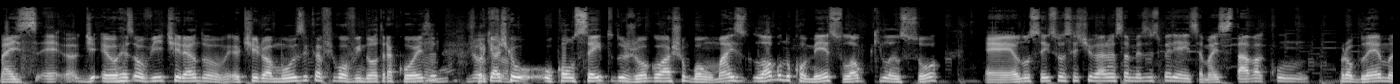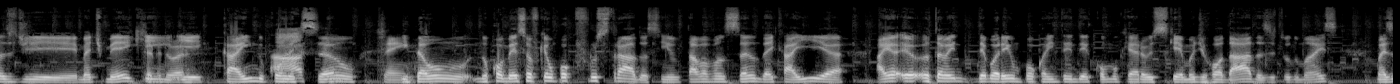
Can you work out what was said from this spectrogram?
mas é, eu resolvi ir tirando, eu tiro a música, fico ouvindo outra coisa, Justo. porque eu acho que o, o conceito do jogo eu acho bom, mas logo no começo, logo que lançou, é, eu não sei se vocês tiveram essa mesma experiência, mas estava com problemas de matchmaking Servidor. e caindo conexão. Sim. Então, no começo eu fiquei um pouco frustrado, assim, eu tava avançando, aí caía. Aí eu, eu também demorei um pouco a entender como que era o esquema de rodadas e tudo mais. Mas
